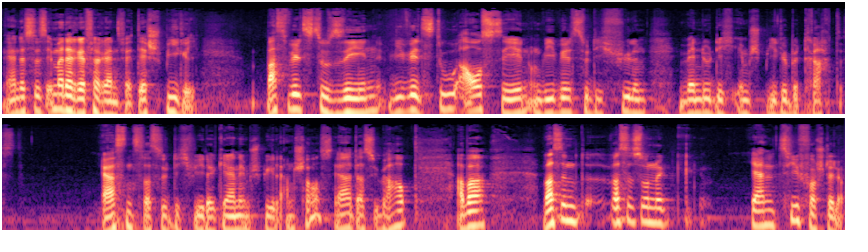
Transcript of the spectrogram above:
Ja, das ist immer der Referenzwert, der Spiegel. Was willst du sehen? Wie willst du aussehen? Und wie willst du dich fühlen, wenn du dich im Spiegel betrachtest? erstens, dass du dich wieder gerne im Spiegel anschaust, ja, das überhaupt. Aber was sind, was ist so eine, ja, eine Zielvorstellung?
